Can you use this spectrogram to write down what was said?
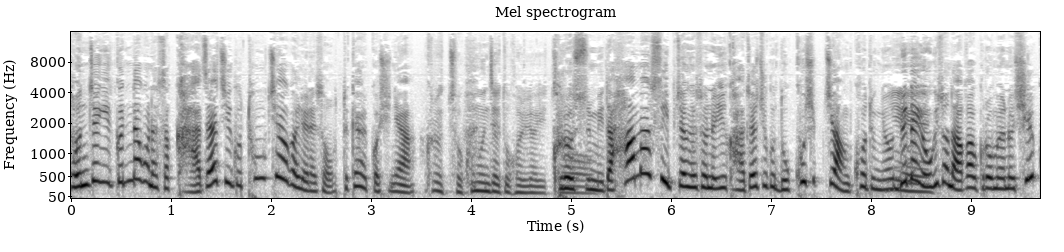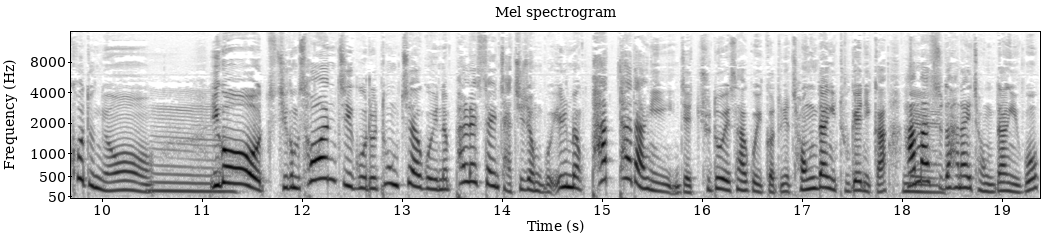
전쟁이 끝나고 나서 가자 지구 통치와 관련해서 어떻게 할 것이냐. 그렇죠. 그 문제도 걸려 있죠. 그렇습니다. 하마스 입장에서는 이 가자 지구 놓고 싶지 않거든요. 예. 근데 여기서 나가 그러면은 싫거든요. 음... 이거 지금 서한 지구를 통치하고 있는 팔레스타인 자치 정부 일명 파타당이 이제 주도해서 하고 있거든요. 정당이 두 개니까 하마스도 네. 하나의 정당이고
